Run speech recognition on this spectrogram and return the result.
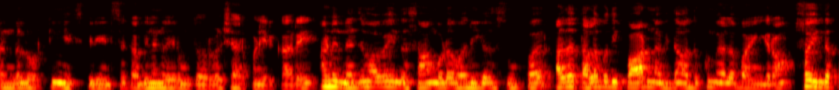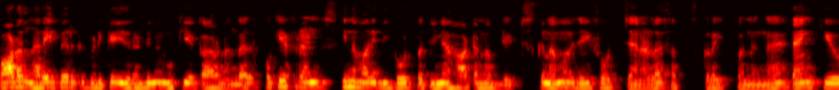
கண்கள் ஒர்க்கிங் எக்ஸ்பீரியன்ஸை கபிலன் வைரமுத்து அவர்கள் ஷேர் பண்ணியிருக்காரு. அண்ட் நிஜமாவே இந்த சாங்கோட வரிகள் சூப்பர் அதை தளபதி பாடின விதம் அதுக்கும் மேல பயங்கரம். ஸோ இந்த பாடல் நிறைய பேருக்கு பிடிக்க. இது ரெண்டுமே முக்கிய காரணங்கள். ஓகே ஃப்ரெண்ட்ஸ் இந்த மாதிரி தி கோட் பத்தின ஹாட் அண்ட் அப்டேட்ஸ்க்கு நம்ம விஜய் ஃபோர்ட் சேனலை சப்ஸ்கிரைப் பண்ணுங்க. Thank you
